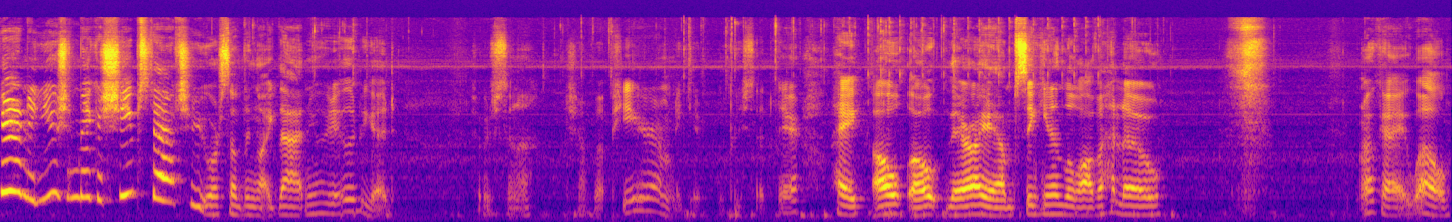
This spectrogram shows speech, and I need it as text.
Danny, you should make a sheep statue, or something like that. And it would, it would be good. So we're just gonna jump up here. I'm gonna get preset there. Hey, oh, oh, there I am, sinking in the lava. Hello. Okay, well,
